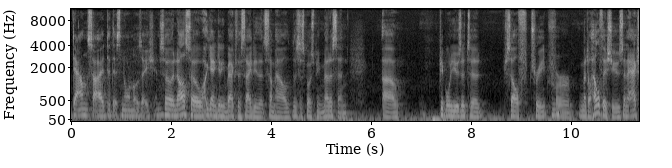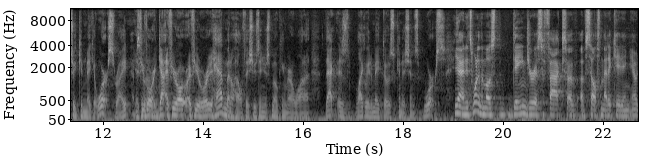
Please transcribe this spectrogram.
downside to this normalization. So, and also, again, getting back to this idea that somehow this is supposed to be medicine, uh, people use it to self-treat for mm-hmm. mental health issues and actually can make it worse, right? Absolutely. If you've already got if you're if you already have mental health issues and you're smoking marijuana, that is likely to make those conditions worse. Yeah, and it's one of the most dangerous facts of, of self-medicating. You know,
